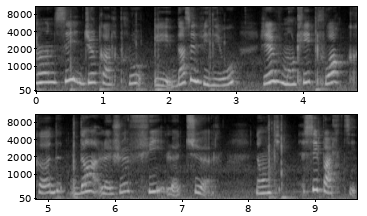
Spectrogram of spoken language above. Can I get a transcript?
le monde, c'est Pro et dans cette vidéo, je vais vous montrer trois codes dans le jeu Fi le tueur. Donc, c'est parti.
